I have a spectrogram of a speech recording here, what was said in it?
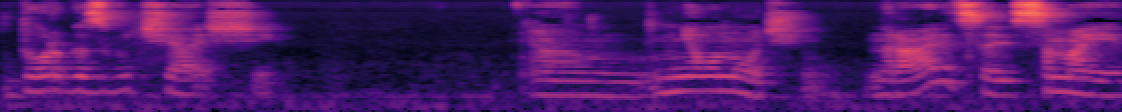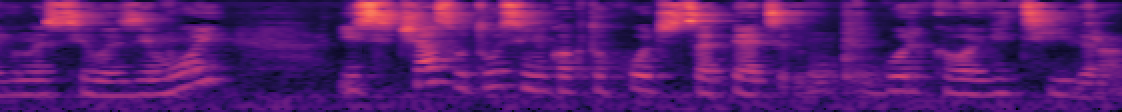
дорого звучащий. Эм, мне он очень нравится. Сама я его носила зимой. И сейчас вот осенью как-то хочется опять горького ветивера.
